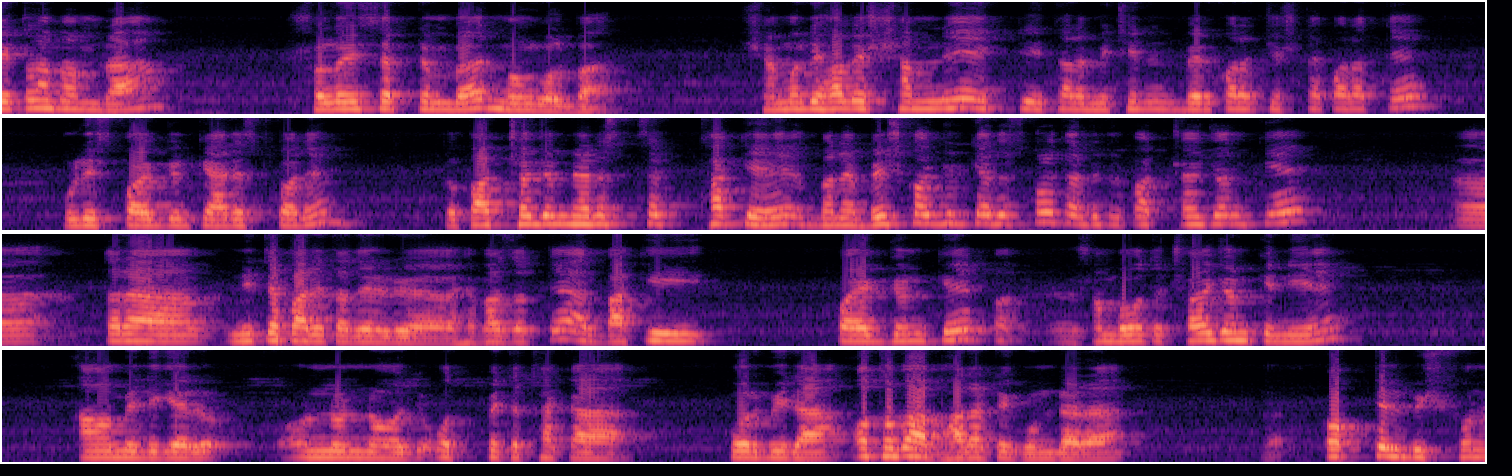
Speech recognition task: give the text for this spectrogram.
দেখলাম আমরা ষোলোই সেপ্টেম্বর, মঙ্গলবার। শ্যামলী হলের সামনে একটি তারা মিছিল বের করার চেষ্টা করাতে পুলিশ কয়েকজনকে অ্যারেস্ট করে। তো পাঁচ ছয়জন অ্যারেস্টেড থাকে মানে বেশ কয়েকজনকে অ্যারেস্ট করে, তার ভিতরে পাঁচ ছয়জনকে তারা নিতে পারে তাদের হেফাজতে। আর বাকি কয়েকজনকে সম্ভবত ছয়জনকে নিয়ে আওয়ামী লীগের অন্যান্য যে ওৎপেতে থাকা কর্মীরা অথবা ভাড়াটে গুন্ডারা, ককটেল বিস্ফোরণ,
